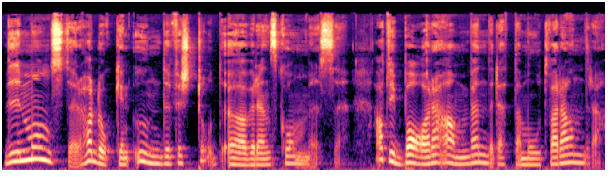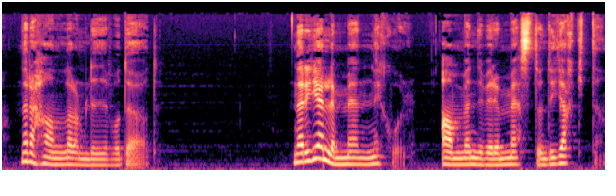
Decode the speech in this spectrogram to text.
Vi monster har dock en underförstådd överenskommelse att vi bara använder detta mot varandra när det handlar om liv och död. När det gäller människor använder vi det mest under jakten.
